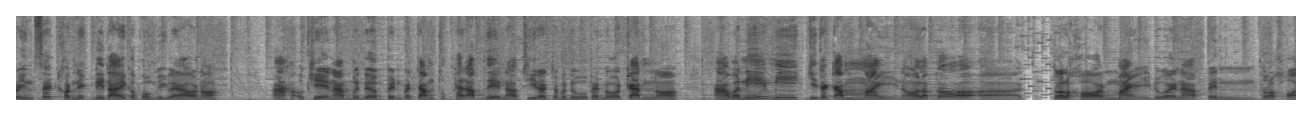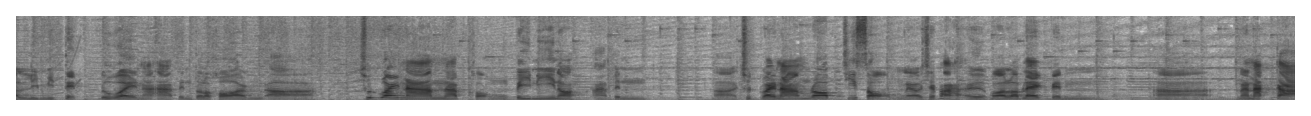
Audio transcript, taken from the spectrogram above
Princess Connect d d i กับผมอีกแล้วเนาะ อะโอเคนะเหมือนเดิมเป็นประจำทุกแพทอัปเดตนะครับที่เราจะมาดูแพทโน้ตกันเนาะอะวันนี้มีกิจกรรมใหม่เนาะแล้วก็ตัวละครใหม่ด้วยนะเป็นตัวละครลิมิเต็ดด้วยนะอะเป็นตัวละครชุดว่ายน้ำนะครับของปีนี้เนาะอะเป็นชุดว่ายน้ำรอบที่ 2 แล้วใช่ปะเออเพราะรอบแรกเป็นนานักกะ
